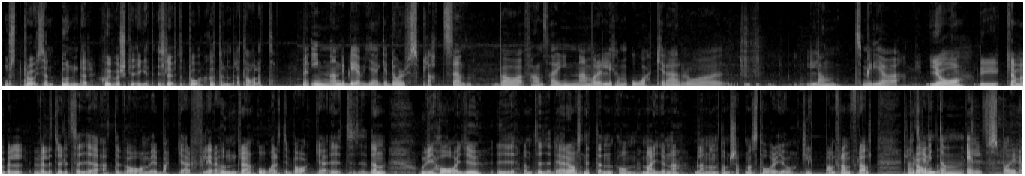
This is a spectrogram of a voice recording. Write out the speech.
Ostpreussen under sjuårskriget i slutet på 1700-talet. Men innan det blev Jägerdorfsplatsen, vad fanns här innan? Var det liksom åkrar och lantmiljö? Ja, det kan man väl väldigt tydligt säga att det var om vi backar flera hundra år tillbaka i tiden. Och vi har ju i de tidigare avsnitten om Majorna, bland annat om Chapmanstorg och Klippan framförallt. Pratade pratat- vi inte om Älvsborg då?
